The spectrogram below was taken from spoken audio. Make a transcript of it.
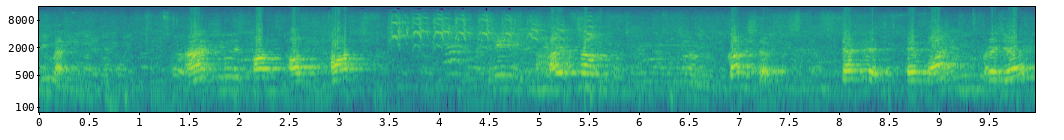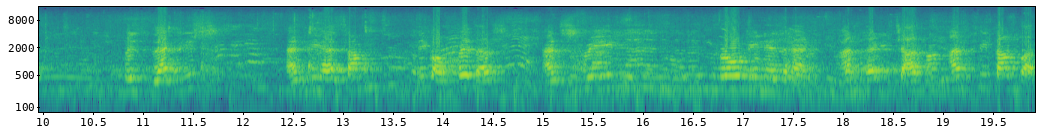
demon, and in the form of horse, he had some um, concept that a, a boy, Praja, is blackish and he has some stick of feathers and sweet float in his hand and very charming and pitambar.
